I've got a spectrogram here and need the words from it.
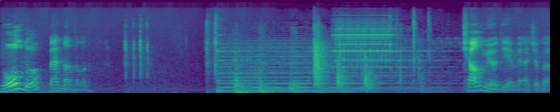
Ne oldu? Ben de anlamadım. çalmıyor diye mi acaba?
